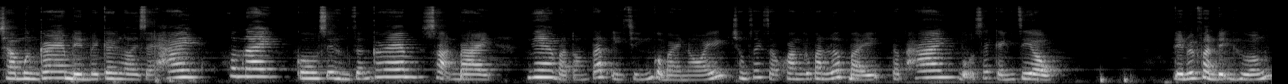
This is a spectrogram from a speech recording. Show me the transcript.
Chào mừng các em đến với kênh Lời Giải Hay. Hôm nay cô sẽ hướng dẫn các em soạn bài nghe và tóm tắt ý chính của bài nói trong sách giáo khoa ngữ văn lớp 7 tập 2 bộ sách cánh diều. Đến với phần định hướng.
